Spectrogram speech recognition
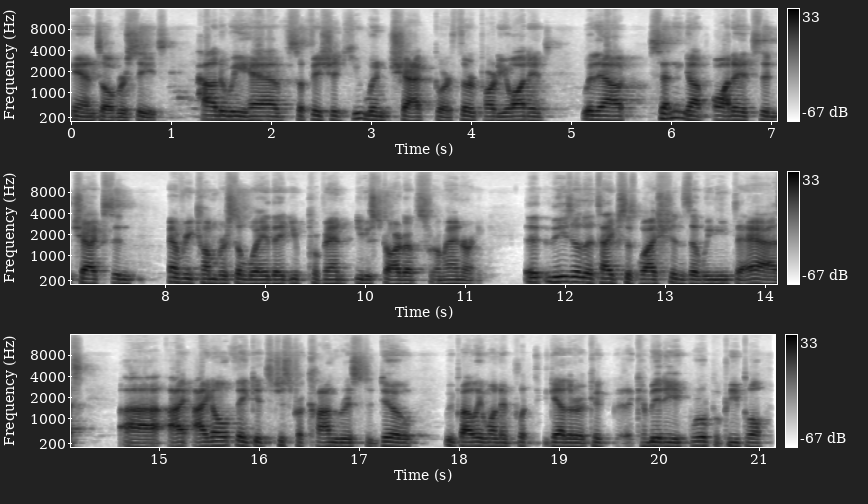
hands overseas? How do we have sufficient human check or third party audits without setting up audits and checks in every cumbersome way that you prevent new startups from entering? Uh, these are the types of questions that we need to ask. Uh, I, I, don't think it's just for Congress to do we probably want to put together a, co- a committee, a group of people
